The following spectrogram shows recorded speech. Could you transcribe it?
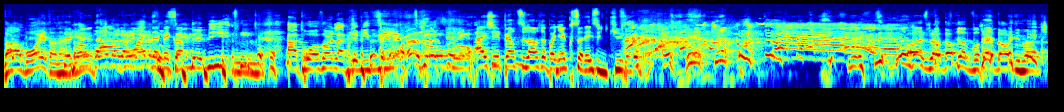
Dans la boîte, en arrière. Dans la boîte de. Saint-Denis à 3 h de l'après-midi. Let's go, bro! Hey, j'ai perdu l'âge de pogner un coup de soleil sur le cul. là. Ah, J'adore, l'image.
